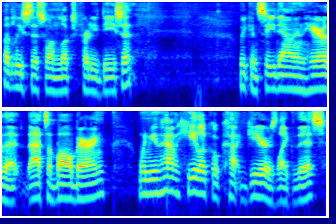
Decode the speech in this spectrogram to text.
but at least this one looks pretty decent. We can see down in here that that's a ball bearing. When you have helical cut gears like this,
